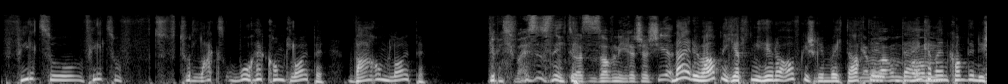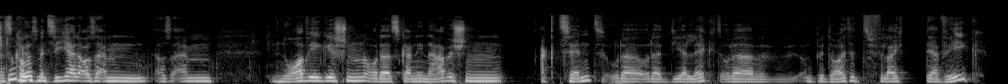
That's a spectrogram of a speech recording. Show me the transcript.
viel zu, viel zu, zu, zu lax. Woher kommt Loipe? Warum Loipe? Ich weiß es nicht, du hast es hoffentlich recherchiert. Nein, überhaupt nicht. Ich habe es mir hier nur aufgeschrieben, weil ich dachte, Ja, warum- der Enkermann kommt in die das Studios. kommt mit Sicherheit aus einem, aus einem norwegischen oder skandinavischen Akzent oder, oder Dialekt oder und bedeutet vielleicht der Weg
